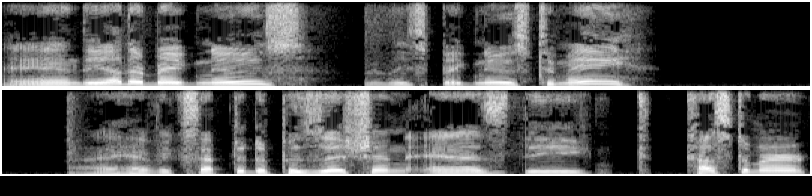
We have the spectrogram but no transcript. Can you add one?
And the other big news, at least big news to me, I have accepted a position as the customer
